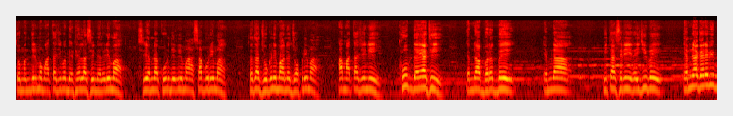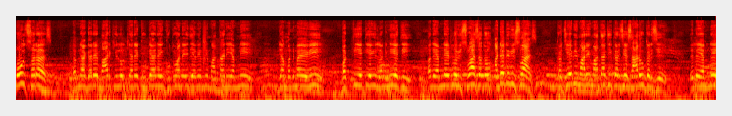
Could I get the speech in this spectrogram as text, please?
તો મંદિરમાં માતાજીમાં બેઠેલા શ્રી મેલડીમાં, શ્રી એમના કુળદેવીમાં, આશાપુરીમાં તથા જોગણીમાં અને ઝોપડીમાં આ માતાજીની ખૂબ દયાથી એમના ભરતભાઈ, એમના પિતાશ્રી રૈજીભાઈ, એમના ઘરે બી બહુ જ સરસ. એમના ઘરે બાર કિલો ક્યારેય ખૂટ્યા નહીં, ખૂટવા નહીં દે એમની માતાની એમની ત્યાં મનમાં એવી ભક્તિ હતી, એવી લગ્ની હતી. અને એમને એટલો વિશ્વાસ હતો અડટ વિશ્વાસ. કે જે બી મારી માતાજી કરશે, સારું કરશે. એટલે એમને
